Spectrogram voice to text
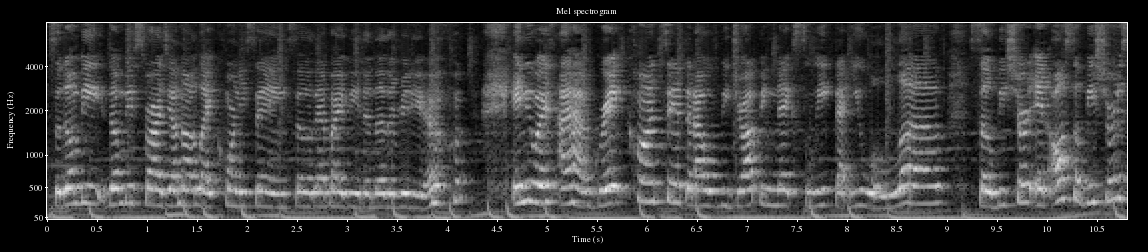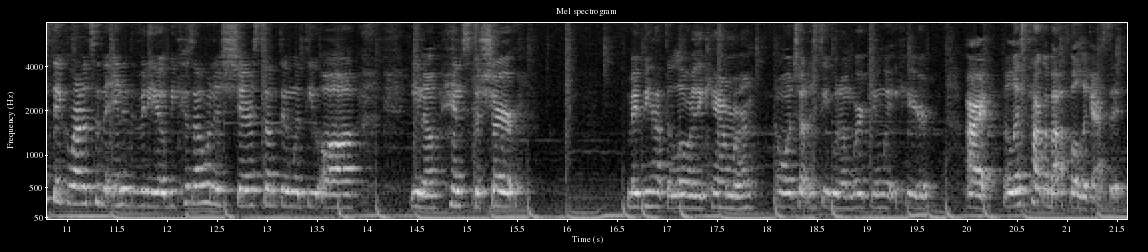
So don't be don't be surprised. Y'all know I like corny saying, so that might be in another video. Anyways, I have great content that I will be dropping next week that you will love. So be sure and also be sure to stick around to the end of the video because I want to share something with you all. You know, hence the shirt. Maybe have to lower the camera. I want y'all to see what I'm working with here. All right, let's talk about folic acid.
